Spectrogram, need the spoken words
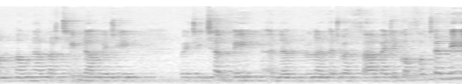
ond mae hwnna, mae'r tîm na wedi, wedi tyfu yn y blynyddoedd diwetha. Mae wedi goffo tyfu,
